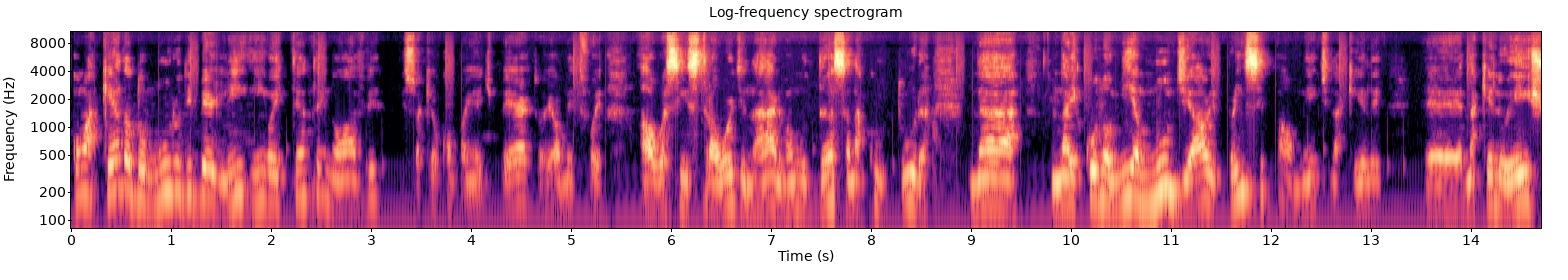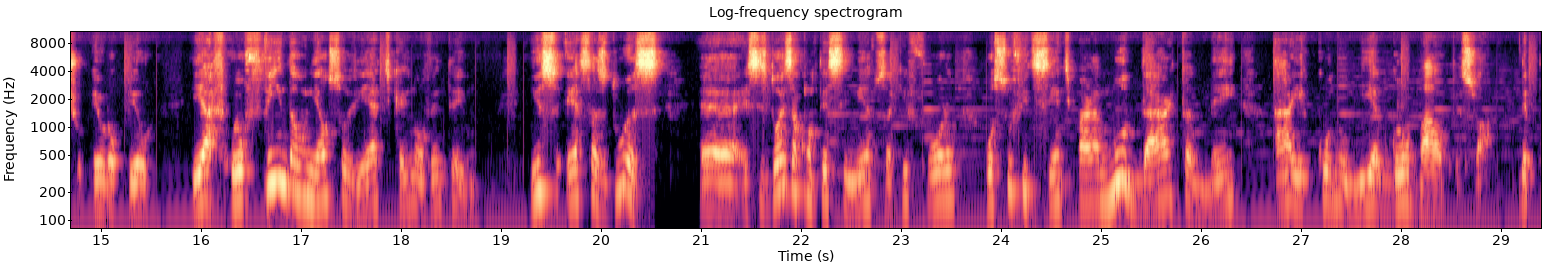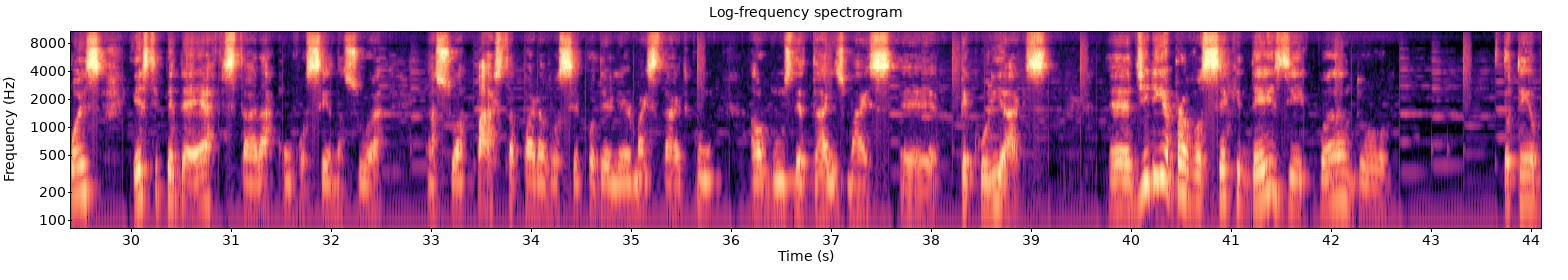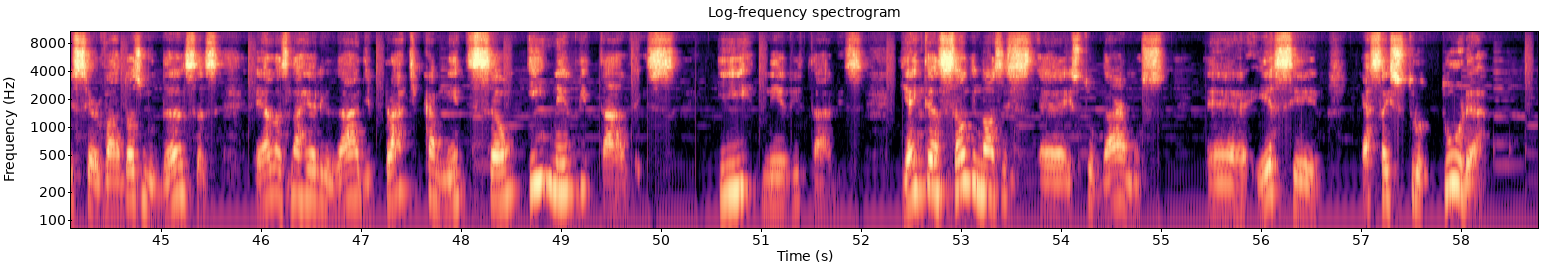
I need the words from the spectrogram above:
Com a queda do muro de Berlim em 89, isso aqui eu acompanhei de perto, realmente foi algo assim extraordinário, uma mudança na cultura, na, na economia mundial e principalmente naquele, é, naquele eixo europeu e a, o fim da União Soviética em 91. Isso, essas duas, é, esses dois acontecimentos aqui foram o suficiente para mudar também a economia global, pessoal. Depois, este PDF estará com você na sua, na sua pasta para você poder ler mais tarde com alguns detalhes mais é, peculiares. É, diria para você que desde quando eu tenho observado as mudanças, elas na realidade praticamente são inevitáveis. Inevitáveis. E a intenção de nós é, estudarmos é, esse, essa estrutura,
